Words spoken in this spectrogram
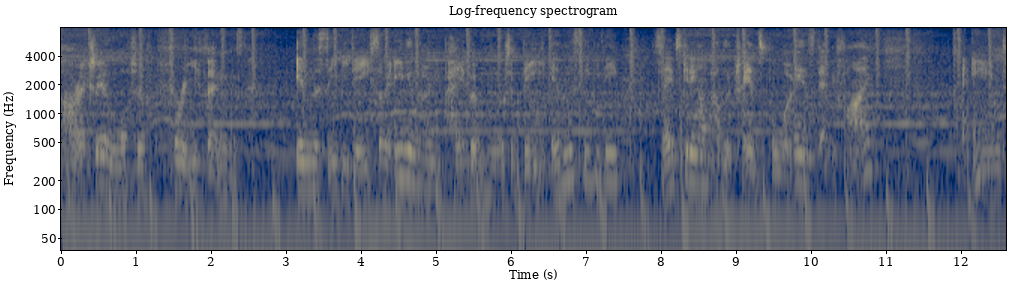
are actually a lot of free things in the CBD so even though you pay a bit more to be in the CBD saves getting on public transport is day five and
